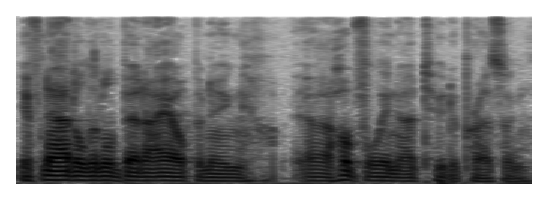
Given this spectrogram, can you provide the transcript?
If not, a little bit eye opening. Uh, hopefully, not too depressing.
